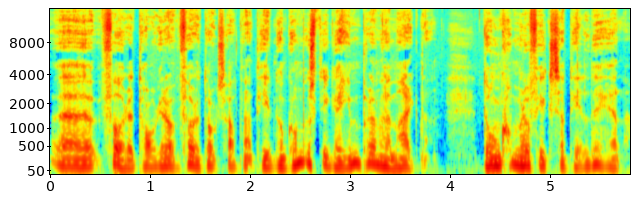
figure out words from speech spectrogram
eh, företagare och företagsalternativ, de kommer att stiga in på den här marknaden. De kommer att fixa till det hela.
